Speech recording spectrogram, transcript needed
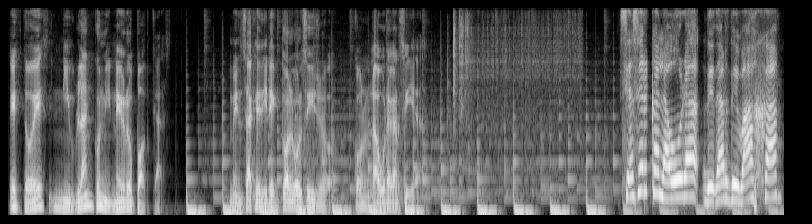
Esto es Ni Blanco ni Negro Podcast. Mensaje directo al bolsillo con Laura García. Se acerca la hora de dar de baja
